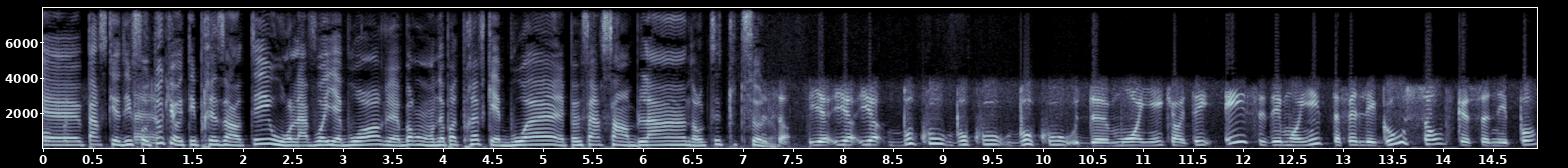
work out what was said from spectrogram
euh, parce qu'il y a des photos qui ont été présentées où on la voyait boire, euh, bon, on n'a pas de preuve qu'elle boit, elle peut faire semblant, donc tu sais, tout ça. C'est ça. Il y, a, il, y a, il y a beaucoup, beaucoup, beaucoup de moyens qui ont été, et c'est des moyens tout à fait légaux, sauf que ce n'est pas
